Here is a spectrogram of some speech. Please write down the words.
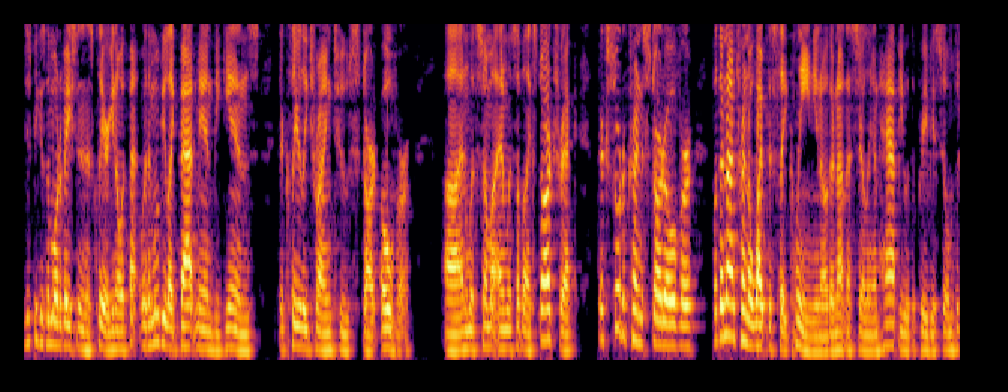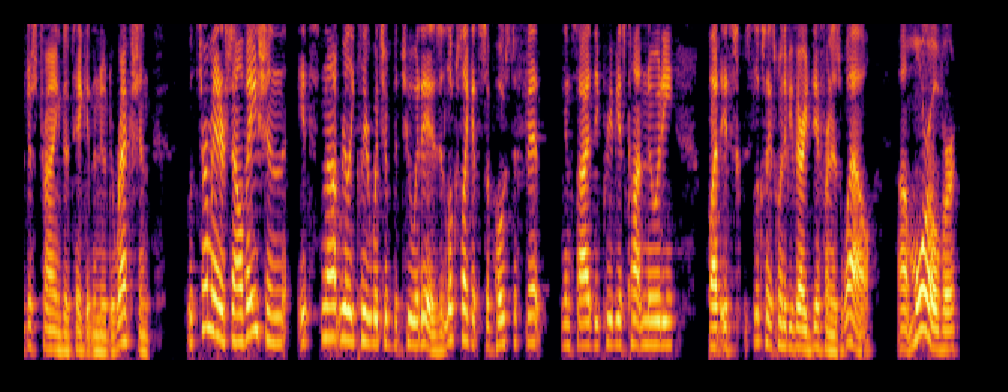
just because the motivation isn't clear. You know, with with a movie like Batman Begins, they're clearly trying to start over. Uh, and with some and with something like Star Trek, they're sort of trying to start over, but they're not trying to wipe the slate clean. You know, they're not necessarily unhappy with the previous films. They're just trying to take it in a new direction. With Terminator Salvation, it's not really clear which of the two it is. It looks like it's supposed to fit inside the previous continuity, but it looks like it's going to be very different as well. Uh, moreover,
